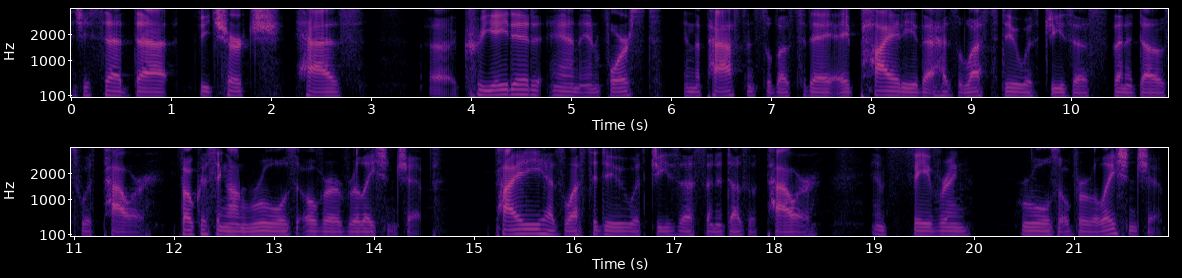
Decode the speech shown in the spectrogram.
And she said that the church has uh, created and enforced in the past and still does today a piety that has less to do with Jesus than it does with power, focusing on rules over relationship. Piety has less to do with Jesus than it does with power and favoring rules over relationship.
